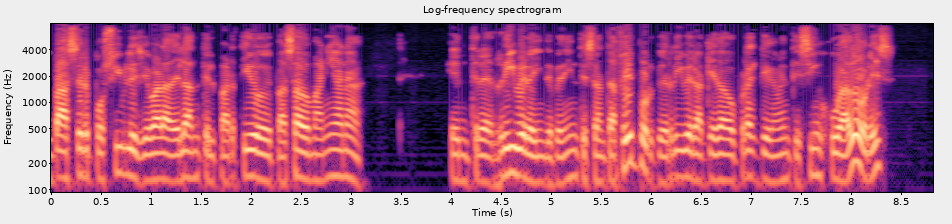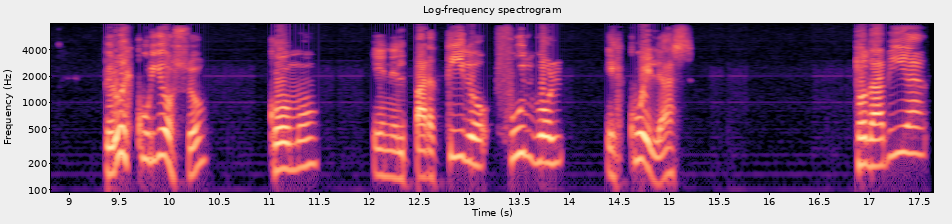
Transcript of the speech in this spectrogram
va a ser posible llevar adelante el partido de pasado mañana entre River e Independiente Santa Fe, porque River ha quedado prácticamente sin jugadores. Pero es curioso cómo en el partido fútbol escuelas todavía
